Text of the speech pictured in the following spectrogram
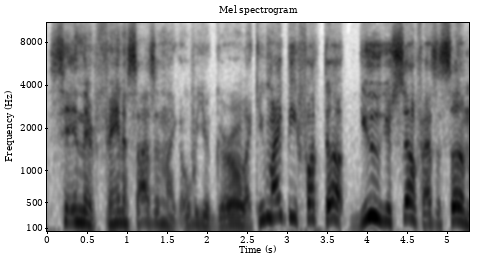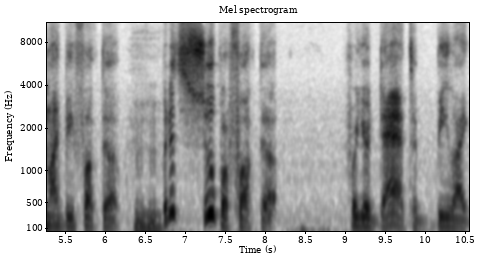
sitting there fantasizing like over your girl? Like you might be fucked up. You yourself as a son might be fucked up. Mhm. But it's super fucked up for your dad to be like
